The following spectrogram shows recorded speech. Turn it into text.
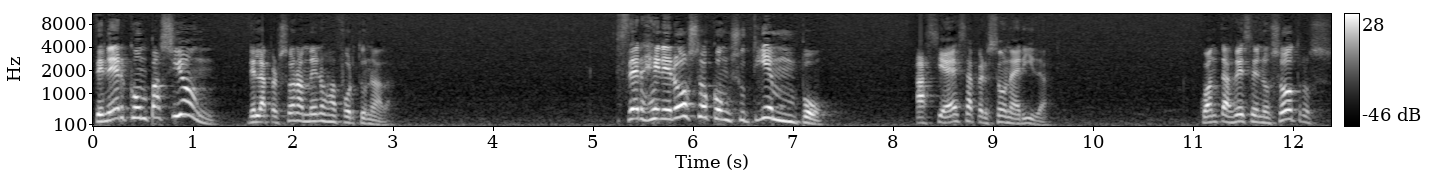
Tener compasión de la persona menos afortunada. Ser generoso con su tiempo hacia esa persona herida. ¿Cuántas veces nosotros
